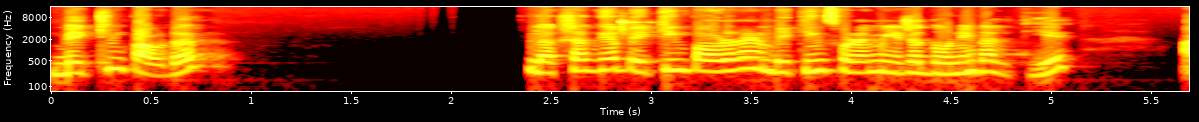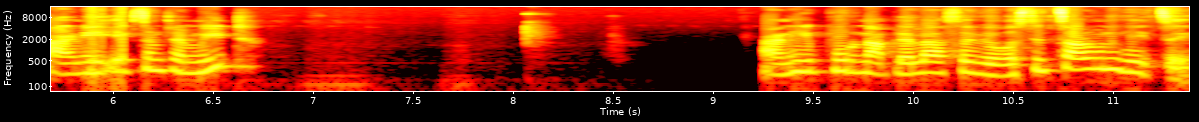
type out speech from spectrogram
बेकिंग पावडर लक्षात घ्या बेकिंग पावडर आणि बेकिंग सोडा मी याच्या दोन्ही घालतीये. आणि एक चमचा मीठ. आणि हे पूर्ण आपल्याला असं व्यवस्थित चाळून घ्यायचंय.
